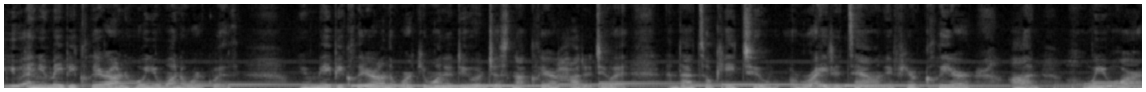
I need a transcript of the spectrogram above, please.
you? And you may be clear on who you want to work with. You may be clear on the work you want to do or just not clear how to do it. And that's okay too. Write it down. If you're clear on who you are,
